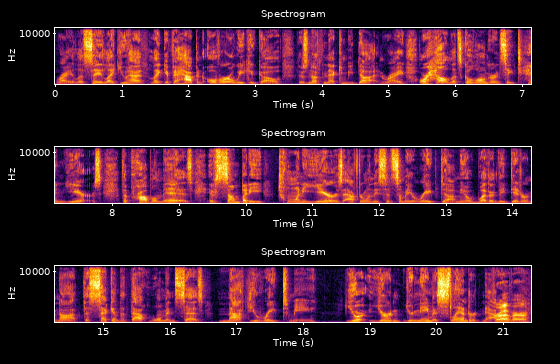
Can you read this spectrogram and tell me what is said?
right let's say like you had like if it happened over a week ago there's nothing that can be done right or hell let's go longer and say 10 years. The problem is if somebody 20 years after when they said somebody raped them you know whether they did or not the second that that woman says matthew raped me your your your name is slandered now. Forever.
